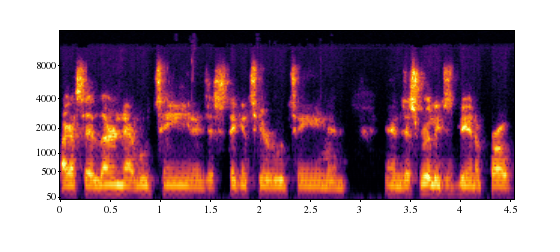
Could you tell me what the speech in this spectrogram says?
like I said, learn that routine and just sticking to your routine and and just really just being a pro.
